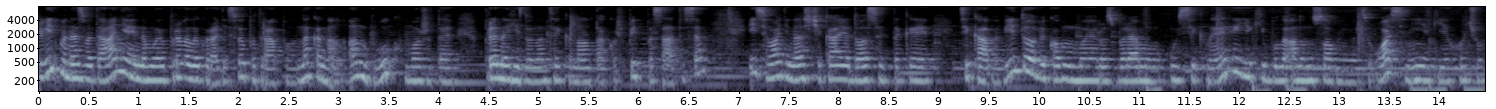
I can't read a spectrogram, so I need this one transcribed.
Привіт, мене звати Аня, і на мою превелику радість ви потрапили на канал Unbook. Можете принагідно на цей канал також підписатися. І сьогодні нас чекає досить таке цікаве відео, в якому ми розберемо усі книги, які були анонсовані на цю осінь, і які я хочу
